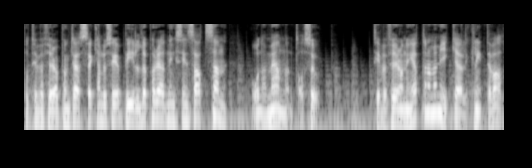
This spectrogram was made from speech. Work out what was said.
På TV4.se kan du se bilder på räddningsinsatsen och när männen tas upp. TV4-nyheterna med Mikael Klintevall.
